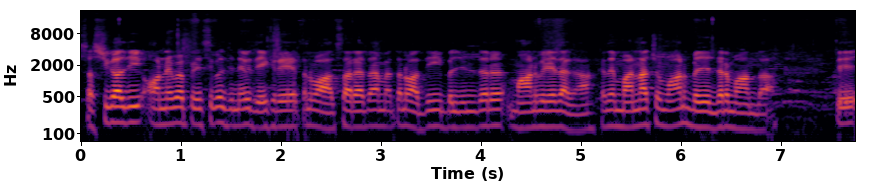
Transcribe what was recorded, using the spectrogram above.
ਸਤਿ ਸ਼੍ਰੀ ਅਕਾਲ ਜੀ। ਆਨਰੇਬਲ ਪ੍ਰਿੰਸੀਪਲ ਜਿੰਨੇ ਵੀ ਦੇਖ ਰਹੇ ਆ ਧੰਨਵਾਦ ਸਾਰਿਆਂ ਦਾ। ਮੈਂ ਧੰਨਵਾਦੀ ਬਲਜਿੰਦਰ ਮਾਨ ਵੀਰੇ ਦਾ ਗਾ। ਕਹਿੰਦੇ ਮਾਨਾ ਚੋਂ ਮਾਨ ਬਲਜਿੰਦਰ ਮਾਨ ਦਾ। ਤੇ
